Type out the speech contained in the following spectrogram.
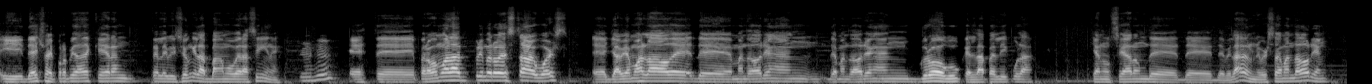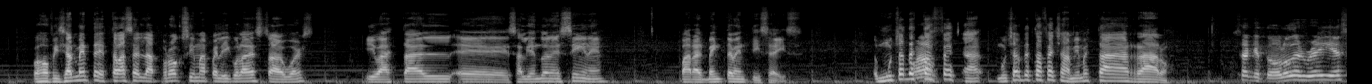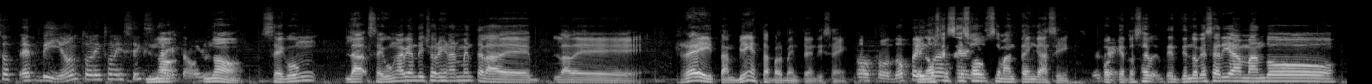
Y de hecho hay propiedades que eran televisión y las van a mover a cine. Este, pero vamos a hablar primero de Star Wars. Eh, ya habíamos hablado de, de Mandalorian and, de Mandalorian and Grogu, que es la película que anunciaron de, de, de, ¿verdad? del universo de Mandalorian. Pues oficialmente esta va a ser la próxima película de Star Wars y va a estar eh, saliendo en el cine para el 2026. Muchas de estas fechas, muchas de estas fechas a mí me está raro. O sea, que todo lo del Rey eso es Beyond 2026. No, no. Según la, según habían dicho originalmente, la de la de Rey también está para el 2026. Oh, so, dos Que no sé si eso se mantenga así. Porque entonces entiendo que sería Mando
